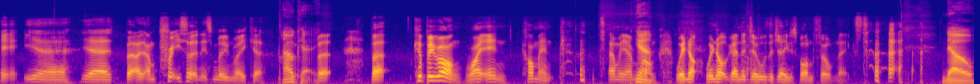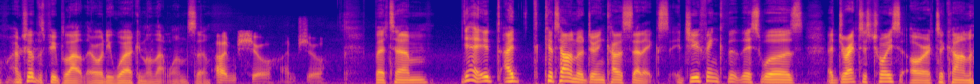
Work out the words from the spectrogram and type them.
It- yeah, yeah, but I, I'm pretty certain it's Moonraker. Okay. But but could be wrong. Write in, comment, tell me I'm Yeah. wrong. We're not we're not going to do the James Bond film next. no, I'm sure there's people out there already working on that one. So, I'm sure. I'm sure. but um, yeah, it. I Kitano doing calisthenics. Do you think that this was a director's choice or a Takano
